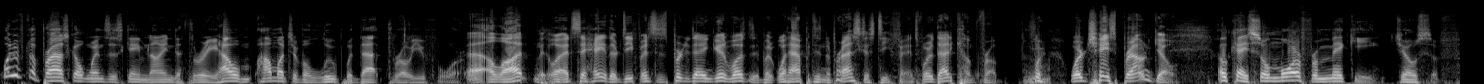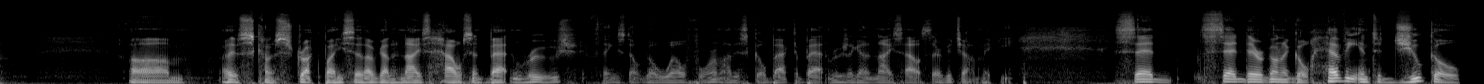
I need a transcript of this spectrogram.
what if Nebraska wins this game nine to three? How how much of a loop would that throw you for? Uh, a lot. Well, I'd say, hey, their defense is pretty dang good, wasn't it? But what happened to Nebraska's defense? Where'd that come from? Where, where'd Chase Brown go? Okay, so more from Mickey Joseph. Um, I was kind of struck by. He said, "I've got a nice house in Baton Rouge. If things don't go well for him, I'll just go back to Baton Rouge. I got a nice house there. Good job, Mickey." Said said they're going to go heavy into JUCO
